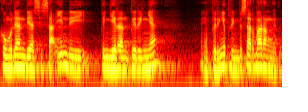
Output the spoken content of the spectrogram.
kemudian dia sisain di pinggiran piringnya. Ya piringnya piring besar barang gitu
